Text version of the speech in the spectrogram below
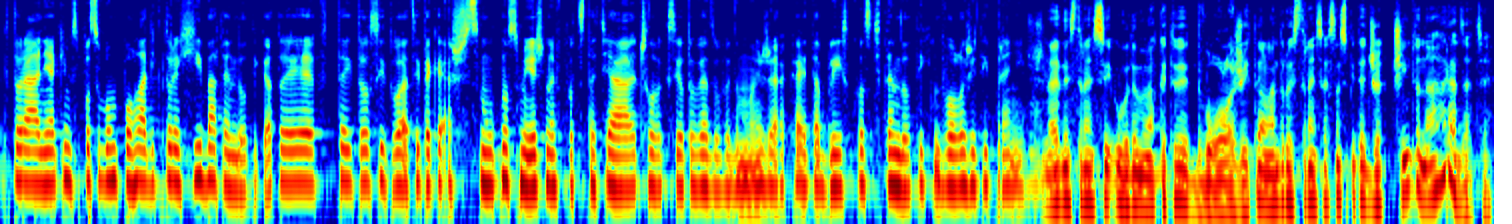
Ktorá nejakým spôsobom pohľadí, ktoré chýba ten dotyk. A to je v tejto situácii také až smutno smiešne v podstate a človek si o to viac uvedomuje, že aká je tá blízkosť, ten dotyk dôležitý pre nich. Čiže na jednej strane si uvedomujem, aké to je dôležité, ale na druhej strane sa chcem spýtať, že čím to nahradzate,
